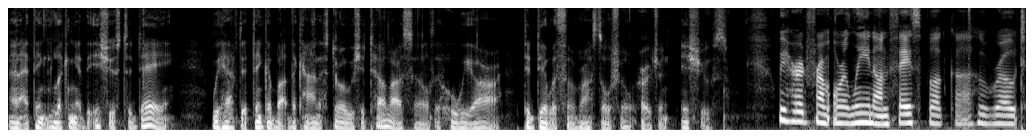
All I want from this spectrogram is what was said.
And I think looking at the issues today, we have to think about the kind of story we should tell ourselves of who we are to deal with some of our social urgent issues. We heard from Orlean on Facebook, uh, who wrote,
